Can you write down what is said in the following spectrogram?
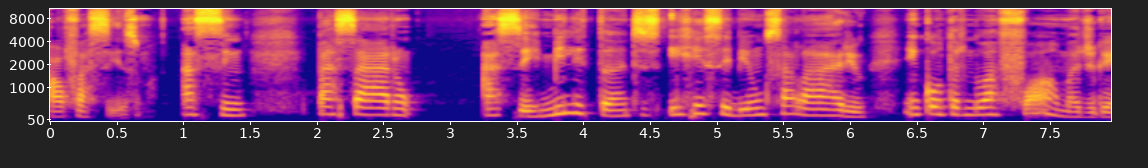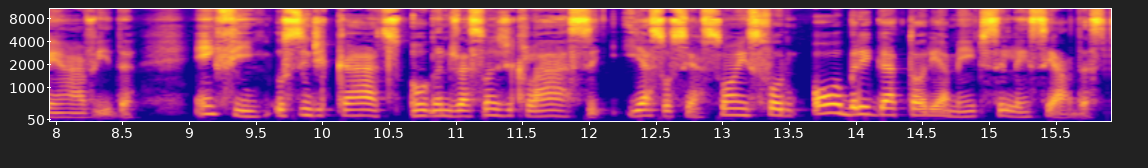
ao fascismo. Assim, passaram a ser militantes e recebiam um salário, encontrando uma forma de ganhar a vida. Enfim, os sindicatos, organizações de classe e associações foram obrigatoriamente silenciadas.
